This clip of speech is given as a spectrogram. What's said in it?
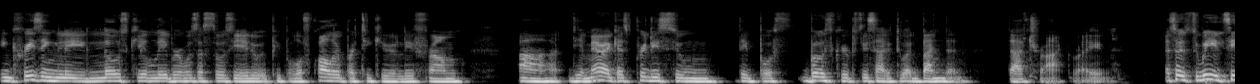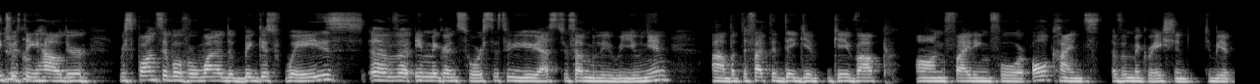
increasingly low skilled labor was associated with people of color, particularly from uh, the Americas, pretty soon they both both groups decided to abandon that track, right? And so it's to me, it's interesting how they're responsible for one of the biggest ways of uh, immigrant sources to the U.S. to family reunion, uh, but the fact that they give, gave up on fighting for all kinds of immigration to be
